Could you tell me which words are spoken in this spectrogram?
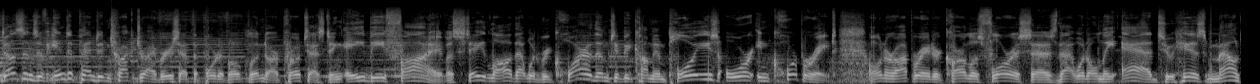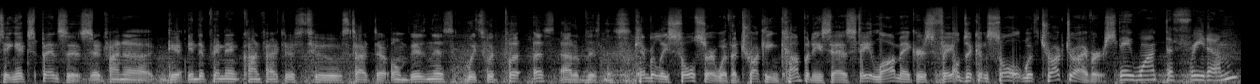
Dozens of independent truck drivers at the Port of Oakland are protesting AB 5, a state law that would require them to become employees or incorporate. Owner operator Carlos Flores says that would only add to his mounting expenses. They're trying to get independent contractors to start their own business, which would put us out of business. Kimberly Solser with a trucking company says state lawmakers failed to consult with truck drivers. They want the freedom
